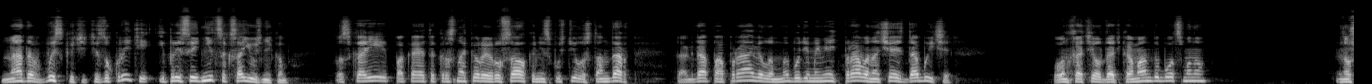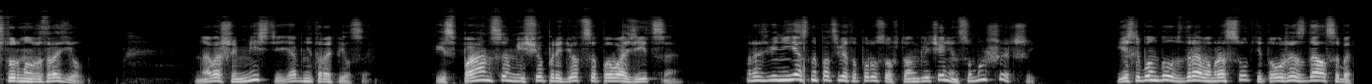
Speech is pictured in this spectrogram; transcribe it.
Надо выскочить из укрытия и присоединиться к союзникам. Поскорее, пока эта красноперая русалка не спустила штандарт, тогда по правилам мы будем иметь право на часть добычи. Он хотел дать команду боцману, но штурман возразил. На вашем месте я бы не торопился. Испанцам еще придется повозиться. Разве не ясно по цвету парусов, что англичанин сумасшедший? Если бы он был в здравом рассудке, то уже сдался бы,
